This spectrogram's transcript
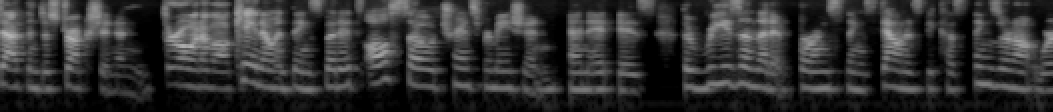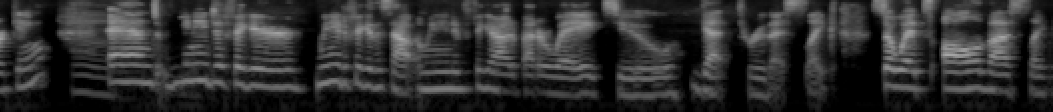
death and destruction and throwing a volcano and things, but it's also transformation. And it is the reason that it burns things down is because things are not working Mm. and we need to figure we need to figure this out and we need to figure out a better way to get through this like so it's all of us like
